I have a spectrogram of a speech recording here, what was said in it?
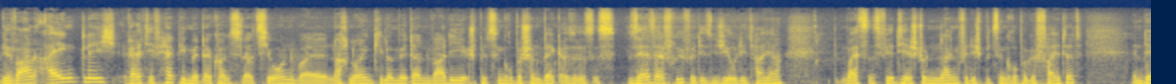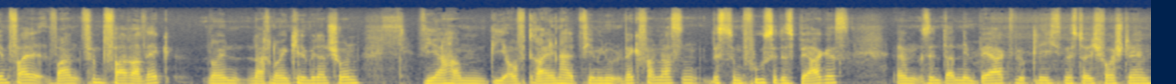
Wir waren eigentlich relativ happy mit der Konstellation, weil nach neun Kilometern war die Spitzengruppe schon weg. Also das ist sehr, sehr früh für diesen Giro d'Italia. Meistens wird hier stundenlang für die Spitzengruppe gefightet. In dem Fall waren fünf Fahrer weg, neun, nach neun Kilometern schon. Wir haben die auf dreieinhalb, vier Minuten wegfahren lassen, bis zum Fuße des Berges. Ähm, sind dann den Berg wirklich, das müsst ihr euch vorstellen,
